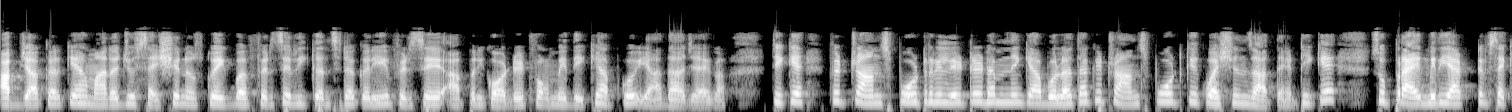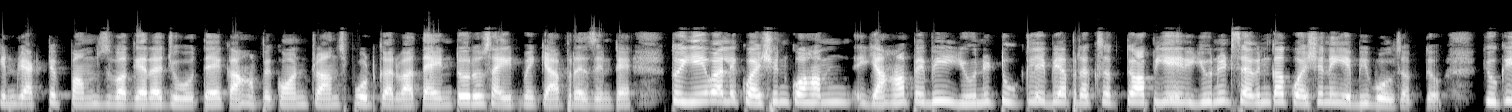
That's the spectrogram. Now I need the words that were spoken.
आप जाकर के हमारा जो सेशन है, उसको एक बार फिर से रिकन्सिडर करिए, फिर से आप रिकॉर्डेड फॉर्म में देखिए, आपको याद आ जाएगा। ठीक है? फिर ट्रांसपोर्ट रिलेटेड हमने क्या बोला था कि ट्रांसपोर्ट के क्वेश्चन आते हैं। ठीक है? So primary active secondary active pumps वगैरह जो होते हैं, कहाँ पे कौन ट्रांसपोर्ट करवाता है, इंटोर साइट में क्या प्रेजेंट है। तो ये वाले क्वेश्चन को हम यहाँ पे भी यूनिट टू के लिए भी आप रख सकते हो। आप ये यूनिट सेवन का क्वेश्चन है, ये भी बोल सकते हो। क्योंकि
